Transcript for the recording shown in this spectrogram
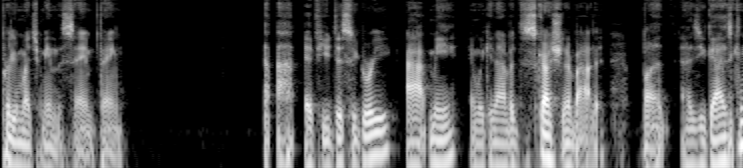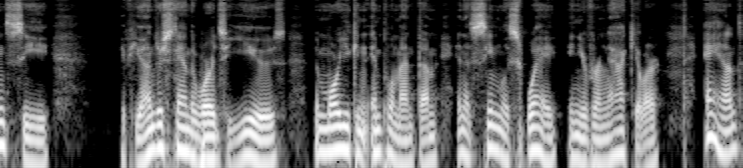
pretty much mean the same thing. Uh, if you disagree, at me and we can have a discussion about it. But as you guys can see, if you understand the words you use, the more you can implement them in a seamless way in your vernacular and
